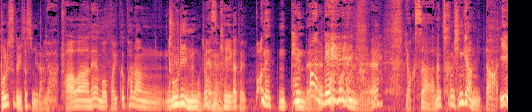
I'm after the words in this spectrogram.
볼 수도 있었습니다. 야, 좌완에 뭐 거의 끝판왕 둘이 있는 거죠. SK가 될 뻔했는데 뻔, 네. 뻔했는데 역사는 참 신기합니다. 이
